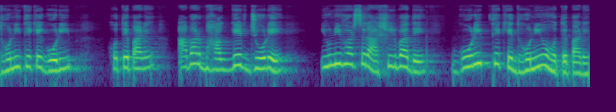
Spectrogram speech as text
ধনী থেকে গরিব হতে পারে, আবার ভাগ্যের জোরে ইউনিভার্সের আশীর্বাদে গরিব থেকে ধনীও হতে পারে।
